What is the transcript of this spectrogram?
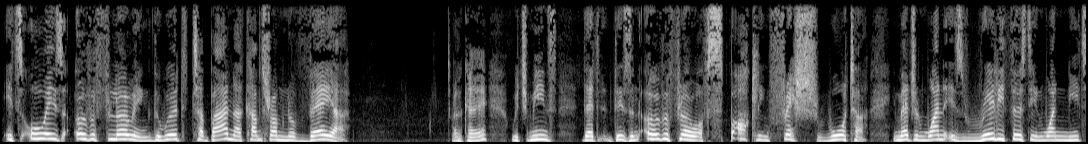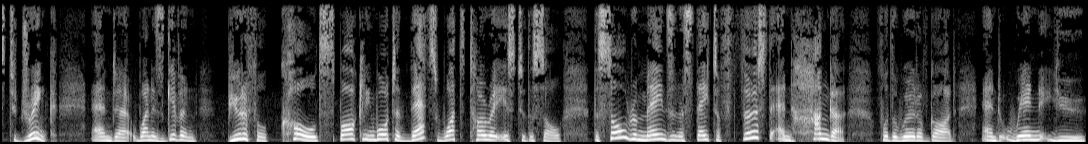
It's always overflowing. The word tabana comes from novea. Okay, which means that there's an overflow of sparkling fresh water. Imagine one is really thirsty and one needs to drink and uh, one is given beautiful, cold, sparkling water. That's what Torah is to the soul. The soul remains in a state of thirst and hunger for the word of God. And when you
